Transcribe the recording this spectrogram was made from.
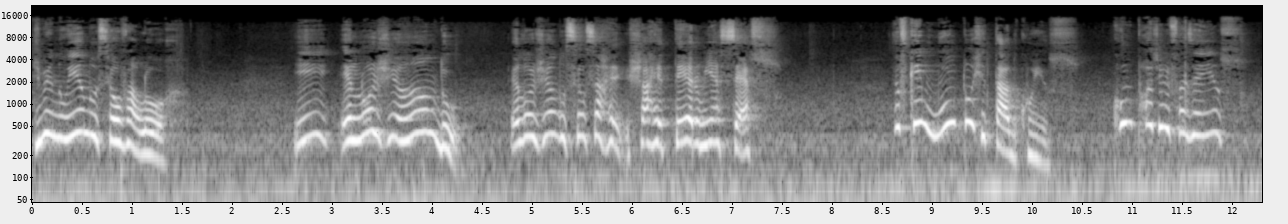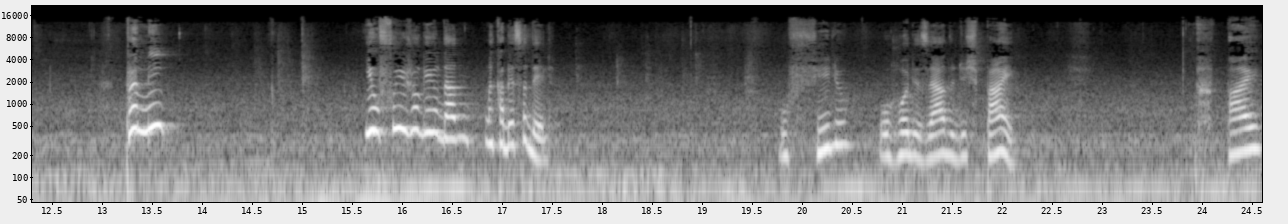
diminuindo o seu valor e elogiando, elogiando o seu charreteiro em excesso. Eu fiquei muito irritado com isso. Como pode ele fazer isso? Para mim. E eu fui e joguei o dado na cabeça dele. O filho horrorizado, diz: Pai, Pai,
